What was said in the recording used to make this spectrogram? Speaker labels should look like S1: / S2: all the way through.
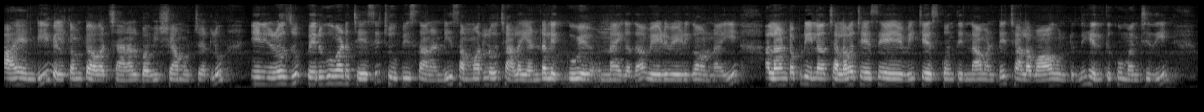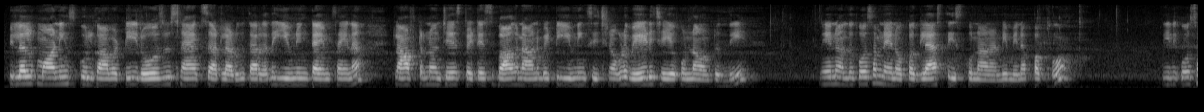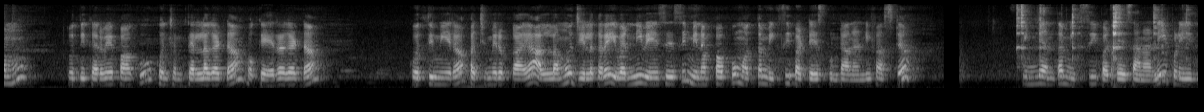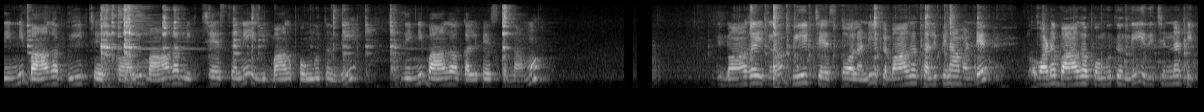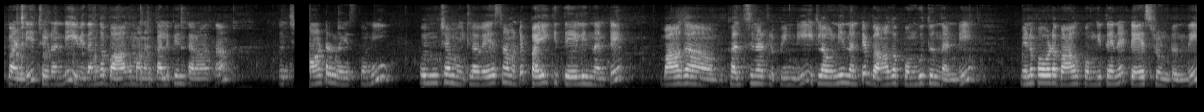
S1: Hi అండి welcome to our channel భవిష్య ముచ్చట్లు. నేను ఈరోజు పెరుగువడ చేసి చూపిస్తానండి. సమ్మర్లో చాలా ఎండలు ఎక్కువ ఉన్నాయి కదా వేడివేడిగా ఉన్నాయి. అలాంటప్పుడు ఇలా చలవ చేసేవి చేసుకొని తిన్నామంటే చాలా బాగుంటుంది హెల్త్కు మంచిది. పిల్లలకు మార్నింగ్ స్కూల్ కాబట్టి రోజు స్నాక్స్ అట్లా అడుగుతారు కదా ఈవినింగ్ టైమ్స్ అయినా ఇట్లా ఆఫ్టర్నూన్ చేసి పెట్టేసి బాగా నానబెట్టి ఈవినింగ్స్ ఇచ్చినా కూడా వేడి చేయకుండా ఉంటుంది. నేను అందుకోసం నేను ఒక గ్లాస్ తీసుకున్నానండి మినప్పప్పు. దీనికోసము కొద్ది కరివేపాకు కొంచెం తెల్లగడ్డ ఒక ఎర్రగడ్డ కొత్తిమీర పచ్చిమిరపకాయ అల్లము జీలకర్ర ఇవన్నీ వేసేసి మినప్పప్పు మొత్తం మిక్సీ పట్టేసుకుంటానండి ఫస్ట్. పిండి అంతా మిక్సీ పట్టేసానండి. ఇప్పుడు దీన్ని బాగా బీట్ చేసుకోవాలి. బాగా మిక్స్ చేస్తేనే ఇది బాగా పొంగుతుంది. దీన్ని బాగా కలిపేసుకుందాము. ఇది బాగా ఇట్లా బీట్ చేసుకోవాలండి. ఇట్లా బాగా కలిపినామంటే వడ బాగా పొంగుతుంది. ఇది చిన్న టిప్ అండి. చూడండి ఈ విధంగా బాగా మనం కలిపిన తర్వాత వాటర్ వేసుకొని కొంచెం ఇట్లా వేసినామంటే పైకి తేలిందంటే బాగా కలిసినట్లు పిండి. ఇట్లా ఉన్నిందంటే బాగా పొంగుతుందండి. మినపవడ బాగా పొంగితేనే టేస్ట్ ఉంటుంది.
